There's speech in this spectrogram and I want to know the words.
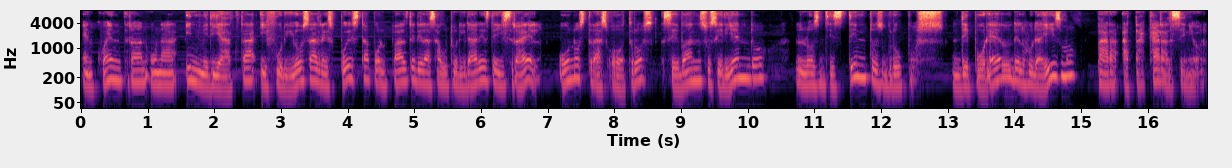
encuentran una inmediata y furiosa respuesta por parte de las autoridades de Israel. Unos tras otros se van sucediendo los distintos grupos de poder del judaísmo para atacar al Señor.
